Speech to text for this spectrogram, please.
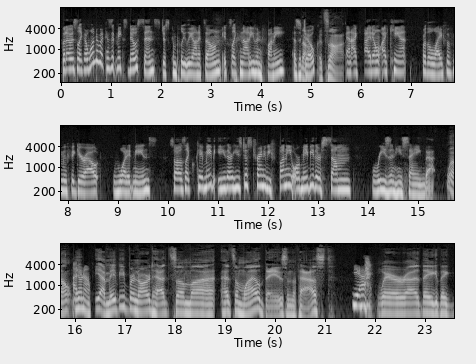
But I was like, I wonder what because it makes no sense just completely on its own. It's like not even funny as a no, joke. It's not. And I I don't I can't for the life of me figure out what it means. So I was like, okay, maybe either he's just trying to be funny or maybe there's some reason he's saying that. Well, I don't know. Yeah, maybe Bernard had some uh, had some wild days in the past. Yeah, where uh, they they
